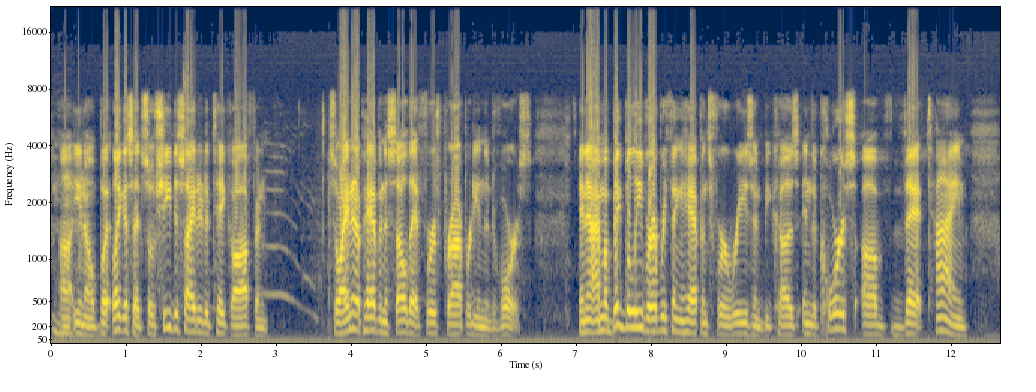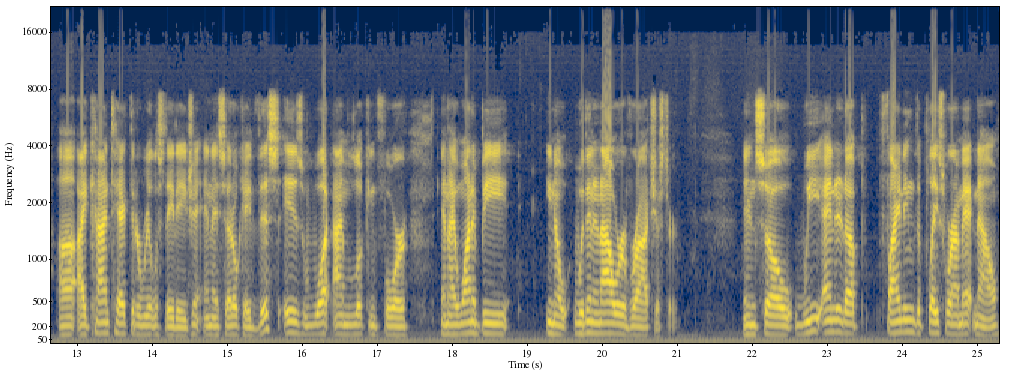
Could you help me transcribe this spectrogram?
Mm-hmm. Uh, you know, but like I said, so she decided to take off, and so I ended up having to sell that first property in the divorce. And I'm a big believer everything happens for a reason because in the course of that time, uh, I contacted a real estate agent and I said, okay, this is what I'm looking for, and I want to be, you know, within an hour of Rochester. And so we ended up finding the place where I'm at now,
